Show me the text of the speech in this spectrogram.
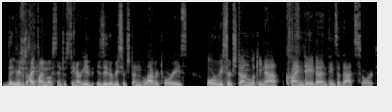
the research I find most interesting are is either research done in laboratories or research done looking at crime data and things of that sort.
